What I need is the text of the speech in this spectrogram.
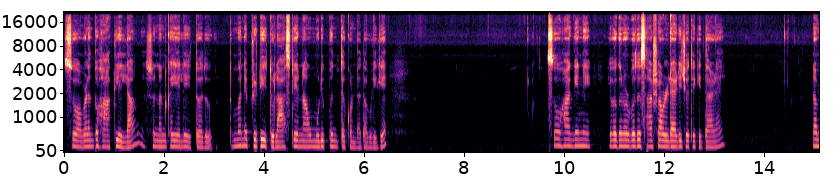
ಸೊ ಅವಳಂತೂ ಹಾಕಲಿಲ್ಲ. ಸೊ ನನ್ನ ಕೈಯಲ್ಲೇ ಇತ್ತು ಅದು. ತುಂಬಾ ಪ್ರಿಟಿ ಇತ್ತು. ಲಾಸ್ಟ್ ಇಯರ್ ನಾವು ಮುಡಿಪುಂದು ತಗೊಂಡದ್ದು ಅವಳಿಗೆ. ಸೊ ಹಾಗೆಯೇ ಇವಾಗ ನೋಡ್ಬೋದು ಸಾಶಾ ಅವಳ ಡ್ಯಾಡಿ ಜೊತೆಗಿದ್ದಾಳೆ. ನಮ್ಮ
